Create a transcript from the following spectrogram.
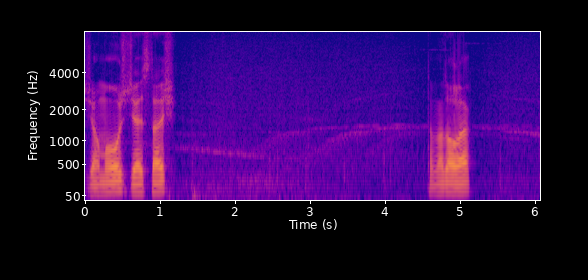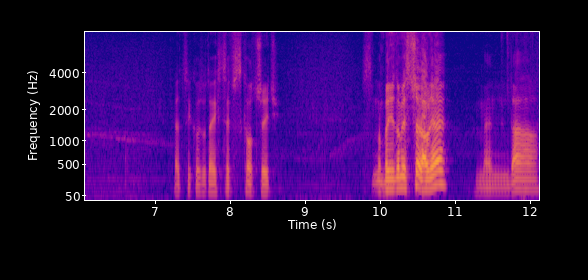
Ziomuś, gdzie jesteś? Tam na dole. Ja tylko tutaj chcę wskoczyć. No będzie do mnie strzelał, nie? Menda.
